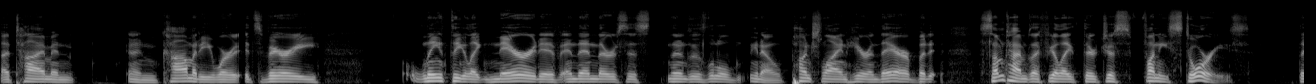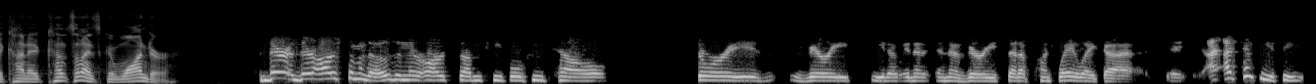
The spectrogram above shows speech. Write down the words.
a time in in comedy where it's very lengthy like narrative and then there's this then there's little you know punchline here and there but it, sometimes i feel like they're just funny stories that kind of sometimes can wander there there are some of those and there are some people who tell stories very you know in a in a very set up punch way like uh I, have taken you see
